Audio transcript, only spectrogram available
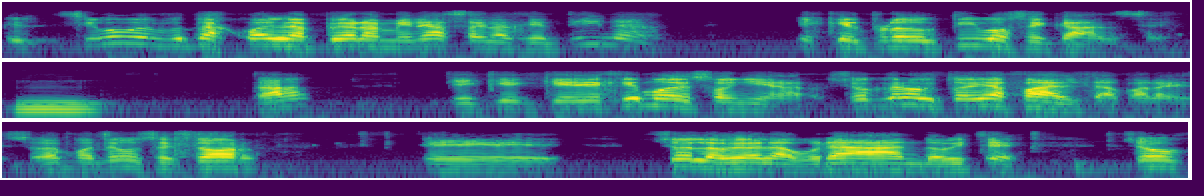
el- si vos me preguntas cuál es la peor amenaza en Argentina, es que el productivo se canse. Mm, ¿está? Que, que- que dejemos de soñar. Yo creo que todavía falta para eso, ¿eh? porque tengo un sector, eh, yo los veo laburando, ¿viste? Yo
